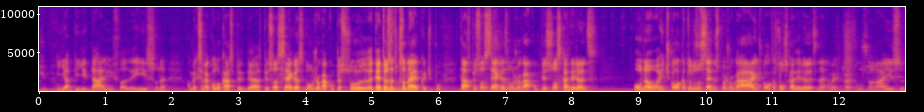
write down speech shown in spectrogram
de viabilidade de fazer isso, né? Como é que você vai colocar as, as pessoas cegas vão jogar com pessoas. Tem toda essa discussão na época, tipo, tá, as pessoas cegas vão jogar com pessoas cadeirantes. Ou não, a gente coloca todos os cegos pra jogar, a gente coloca só os cadeirantes, né? Como é que vai funcionar isso?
